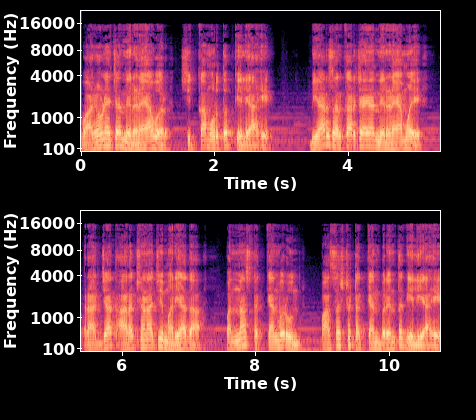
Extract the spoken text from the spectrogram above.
वाढवण्याच्या निर्णयावर शिक्कामोर्तब केले आहे. बिहार सरकारच्या या निर्णयामुळे राज्यात आरक्षणाची मर्यादा पन्नास टक्क्यांवरून पासष्ट टक्क्यांपर्यंत गेली आहे.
